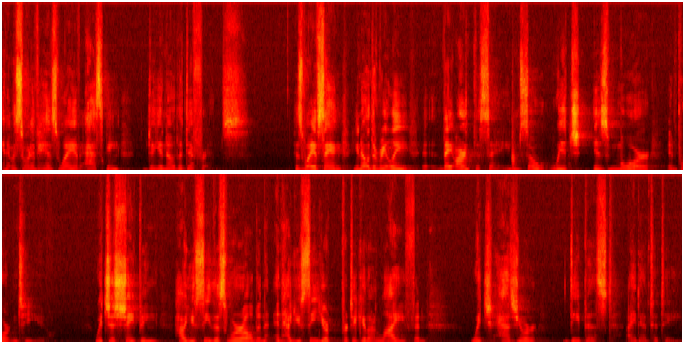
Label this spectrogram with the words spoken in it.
And it was sort of his way of asking, Do you know the difference? His way of saying, You know, the really, they aren't the same. So which is more important to you? Which is shaping how you see this world and, and how you see your particular life, and which has your deepest identity.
